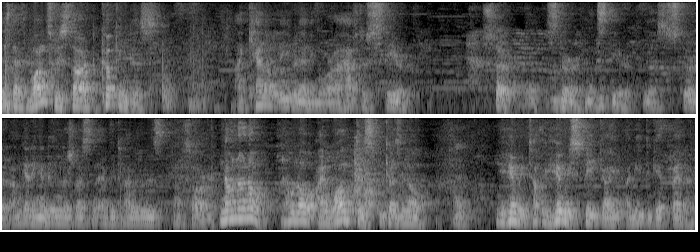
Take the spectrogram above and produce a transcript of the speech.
is that once we start cooking this, I cannot leave it anymore. I have to steer. Stir. Stir, not steer. Yes, stir. I'm getting an English lesson every time I do this. I'm sorry. No, no, no, no, no. I want this because you know, you hear me talk, you hear me speak. I, I need to get better.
